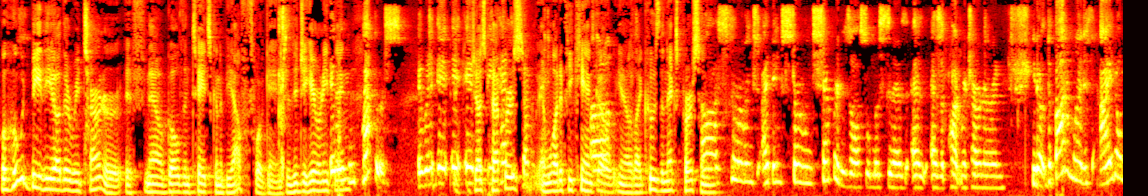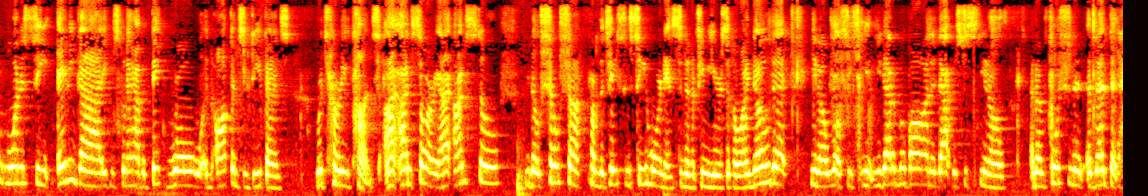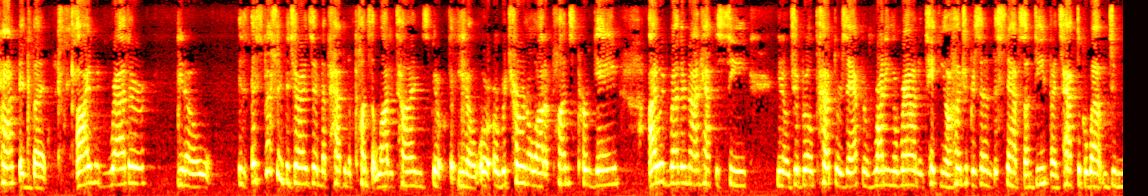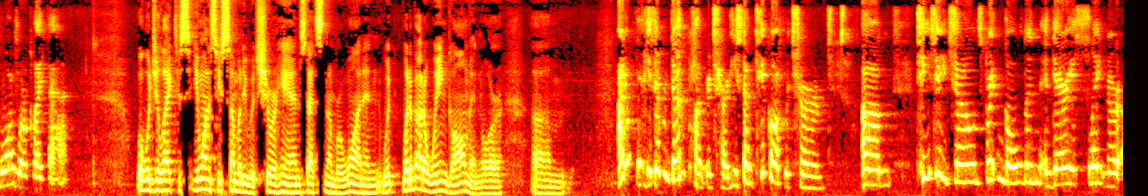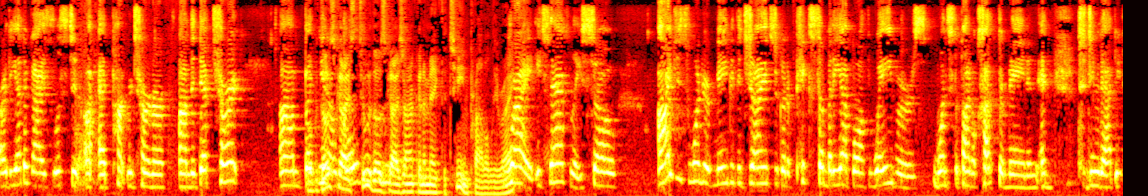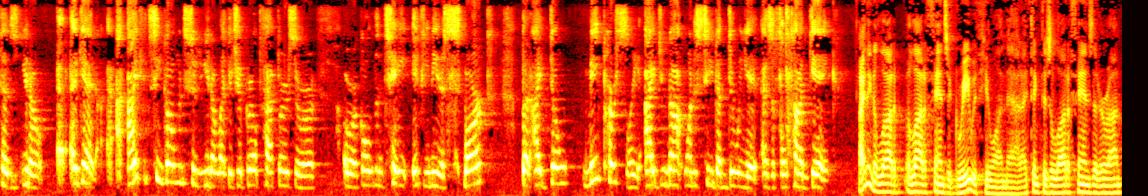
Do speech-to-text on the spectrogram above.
Well, who would be the other returner if now Golden Tate's going to be out for four games? And did you hear anything? It would be Peppers. It would, it, it, just Peppers, and what if he can't go? Um, you know, like who's the next person? Uh, Sterling, I think Sterling Shepard is also listed as, as, as a punt returner, and you know, the bottom line is I don't want to see any guy who's going to have a big role in offense or defense returning punts. I, am sorry, I, am still, you know, shell shocked from the Jason Sehorn incident a few years ago. I know that, you know, look, you, you got to move on, and that was just, you know, an unfortunate event that happened. But I would rather you know, especially if the Giants end up having to punt a lot of times, you know, or, or return a lot of punts per game, I would rather not have to see, you know, Jabril Peppers after running around and taking 100% of the snaps on defense have to go out and do more work like that. Well, would you like to see? You want to see somebody with sure hands? That's number one. And what about a Wayne Gallman or? Um... I don't think he's ever done punt return. He's done kickoff return. Um, T.J. Jones, Brittan Golden, and Darius Slayton are, are the other guys listed uh, at punt returner on the depth chart. Um, but, well, but those know, guys, Golden, two of those guys aren't going to make the team, probably, right? Right, exactly. So I just wonder if maybe the Giants are going to pick somebody up off waivers once the final cuts are made, and, and to do that because you know, again, I, I could see going to you know like a Jabril Peppers or or a Golden Tate if you need a spark, but I don't. Me personally, I do not want to see them doing it as a full time gig. I think a lot of a lot of fans agree with you on that. I think there's a lot of fans that are on,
